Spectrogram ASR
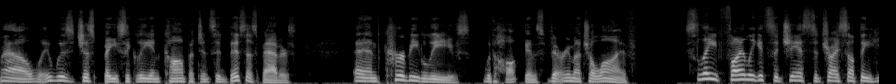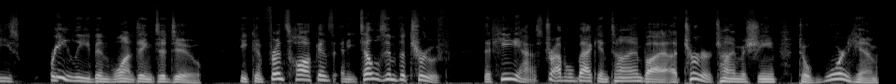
well, it was just basically incompetence in business matters. And Kirby leaves, with Hawkins very much alive. Slade finally gets the chance to try something he's really been wanting to do. He confronts Hawkins and he tells him the truth that he has traveled back in time via a Turner time machine to warn him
